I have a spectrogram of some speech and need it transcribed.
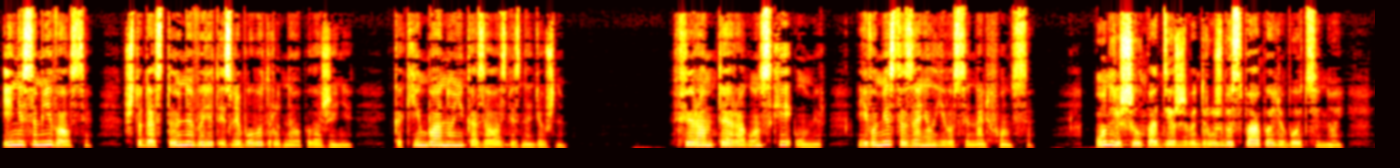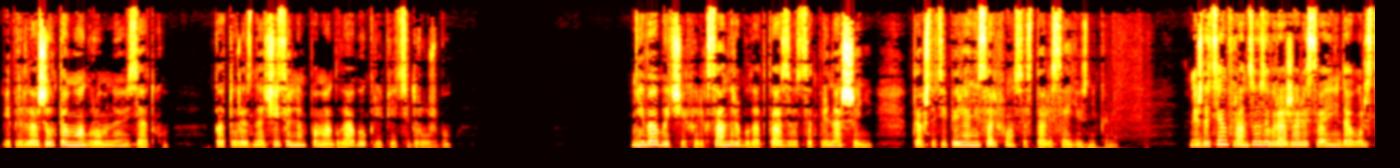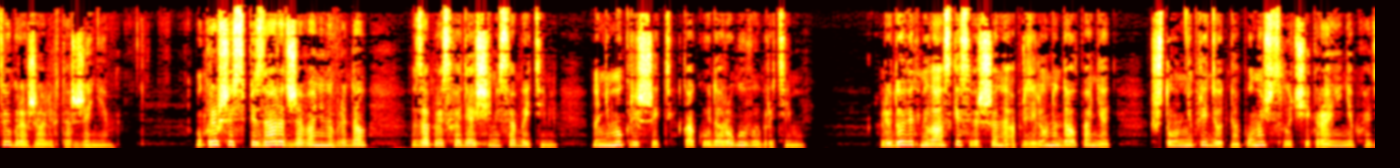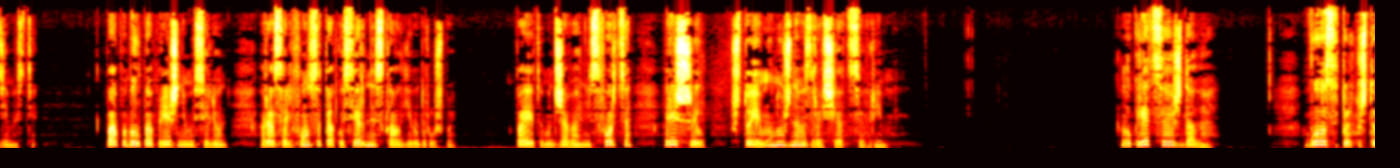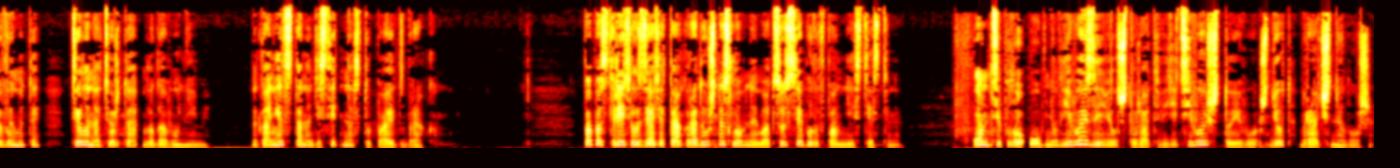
и не сомневался, что достойно выйдет из любого трудного положения, каким бы оно ни казалось безнадежным. Ферранте Арагонский умер. Его место занял его сын Альфонсо. Он решил поддерживать дружбу с папой любой ценой и предложил тому огромную взятку, которая значительно помогла бы укрепить дружбу. Не в обычаях Александра было отказываться от приношений, так что теперь они с Альфонсо стали союзниками. Между тем французы выражали свое недовольство и угрожали вторжением. Укрывшись в Пизаро, Джованни наблюдал за происходящими событиями, но не мог решить, какую дорогу выбрать ему. Людовик Миланский совершенно определенно дал понять, что он не придет на помощь в случае крайней необходимости. Папа был по-прежнему силен, раз Альфонсо так усердно искал его дружбы. Поэтому Джованни Сфорца решил, что ему нужно возвращаться в Рим. Лукреция ждала. Волосы только что вымыты, тело натерто благовониями. Наконец-то она действительно вступает в брак. Папа встретил зятя так радушно, словно его отсутствие было вполне естественным. Он тепло обнял его и заявил, что рад видеть его и что его ждет брачное ложе.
